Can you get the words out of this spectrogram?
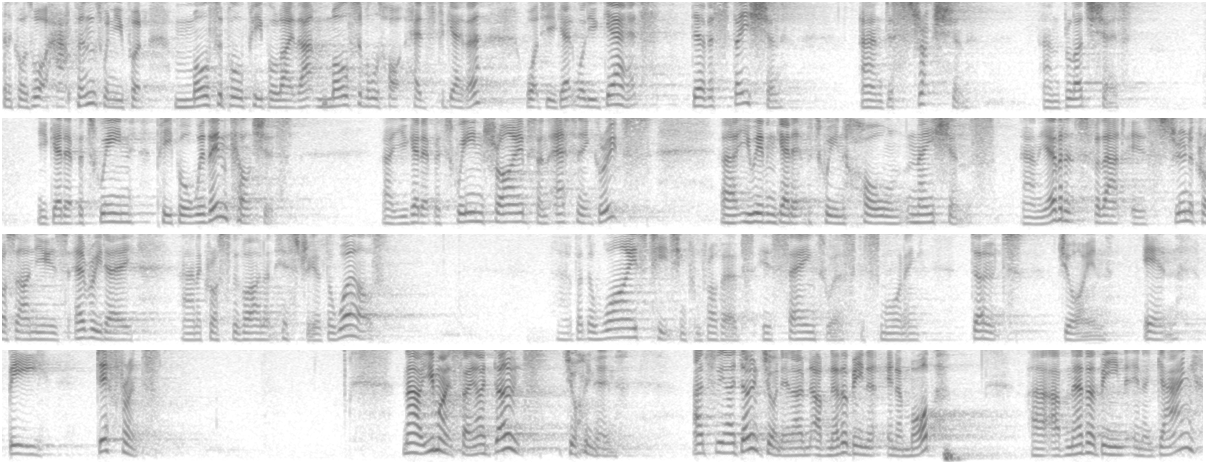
And of course, what happens when you put multiple people like that, multiple hotheads together? What do you get? Well, you get devastation and destruction and bloodshed. You get it between people within cultures. Uh, you get it between tribes and ethnic groups. Uh, you even get it between whole nations. And the evidence for that is strewn across our news every day and across the violent history of the world. Uh, but the wise teaching from Proverbs is saying to us this morning don't join in, be different. Now, you might say, I don't join in. Actually, I don't join in. I've, I've never been in a mob, uh, I've never been in a gang,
